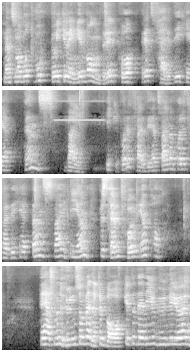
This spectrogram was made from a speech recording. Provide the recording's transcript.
men som har gått bort og ikke lenger vandrer på rettferdighetens vei. Ikke på rettferdighetsvei, men på rettferdighetens vei. Igjen bestemt form entall. Det er som en hund som vender tilbake til det de ugudelige gjør,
